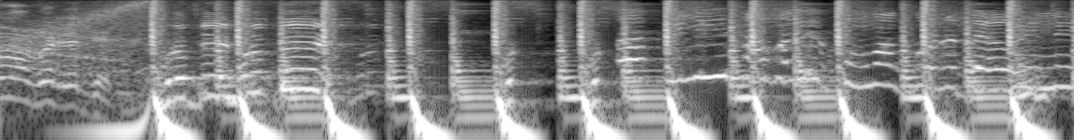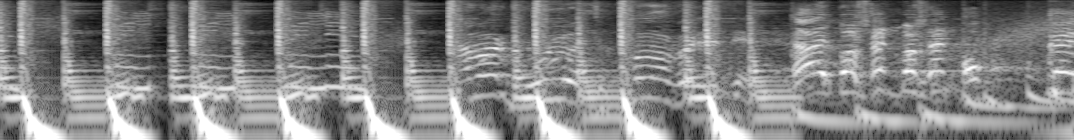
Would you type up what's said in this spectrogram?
ক্ষমা করে দে। মুরব্বি আমার ভুল হয়েছে ক্ষমা করে দে। বসেন বসেন। ওকে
